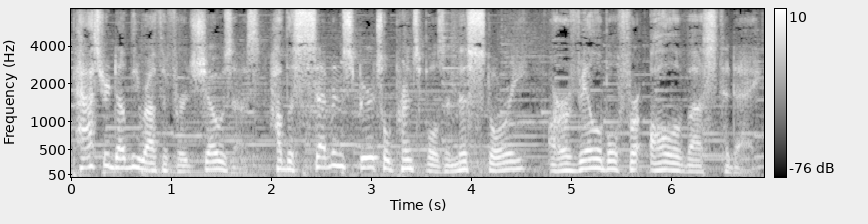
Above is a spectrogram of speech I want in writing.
Pastor Dudley Rutherford shows us how the seven spiritual principles in this story are available for all of us today.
